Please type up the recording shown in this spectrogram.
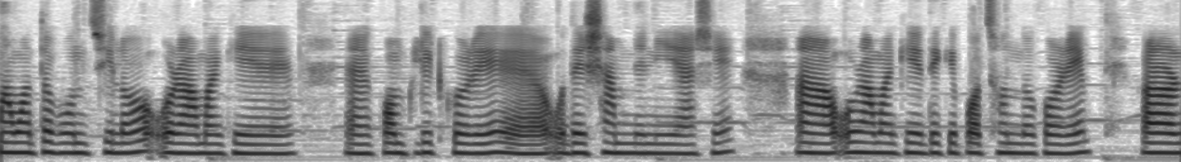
মামাতো বোন ছিল, ওরা আমাকে কমপ্লিট করে ওদের সামনে নিয়ে আসে। ওরা আমাকে দেখে পছন্দ করে, কারণ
